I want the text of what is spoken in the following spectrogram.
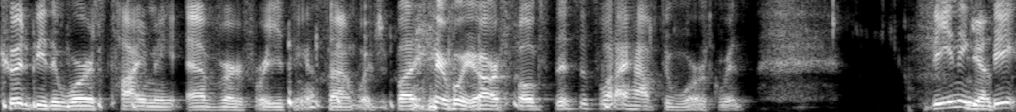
Could be the worst timing ever for eating a sandwich, but here we are, folks. This is what I have to work with. Being, Yes. being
